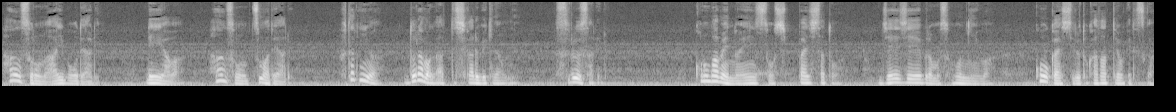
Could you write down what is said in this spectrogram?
ハンソロの相棒でありレイヤはハンソロの妻である。2人にはドラマがあってしかるべきなのにスルーされる。この場面の演出を失敗したと J.J. エブラムス本人は後悔していると語っているわけですが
